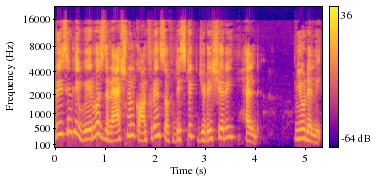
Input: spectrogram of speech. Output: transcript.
Recently, where was the National Conference of District Judiciary held? New Delhi.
